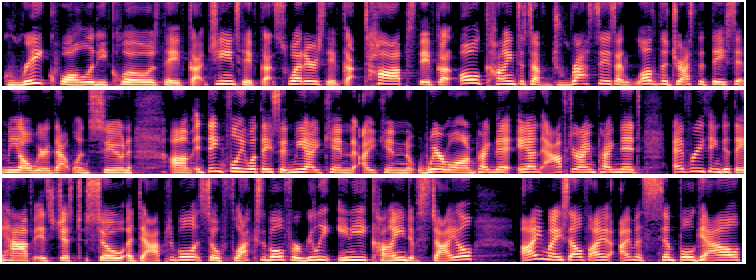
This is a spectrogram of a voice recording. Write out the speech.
great quality clothes. They've got jeans, they've got sweaters, they've got tops, they've got all kinds of stuff. Dresses. I love the dress that they sent me. I'll wear that one soon. Um, and thankfully, what they sent me, I can I can wear while I'm pregnant and after I'm pregnant. Everything that they have is just so adaptable, so flexible for really any kind of style. I myself, I, I'm a simple gal.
